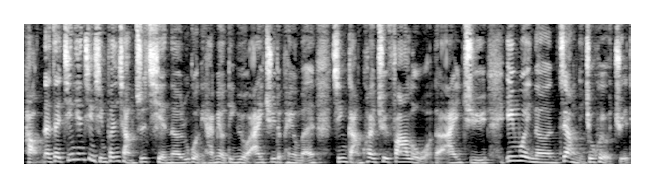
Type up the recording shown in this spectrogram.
好，那在今天进行分享之前呢，如果你还没有订阅我 IG 的朋友们，请赶快去 follow 我的 IG，因为呢，这样你就会有决定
